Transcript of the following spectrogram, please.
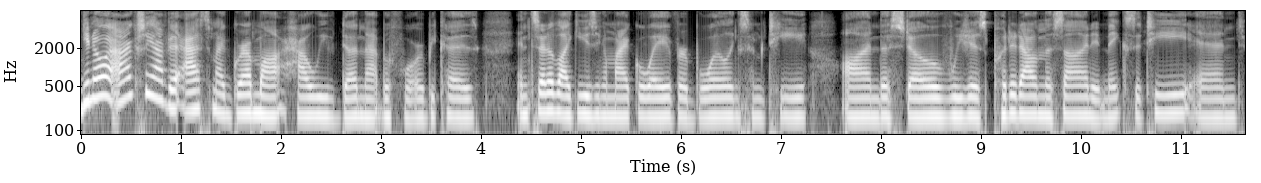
you know? I actually have to ask my grandma how we've done that before because instead of like using a microwave or boiling some tea on the stove, we just put it out in the sun. It makes the tea and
